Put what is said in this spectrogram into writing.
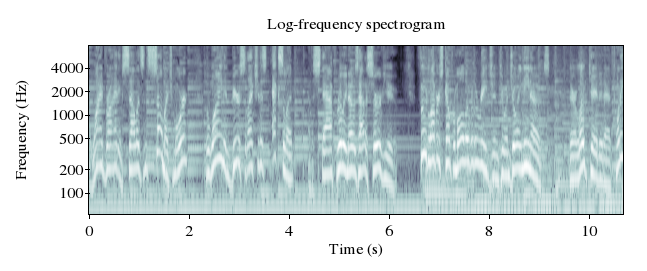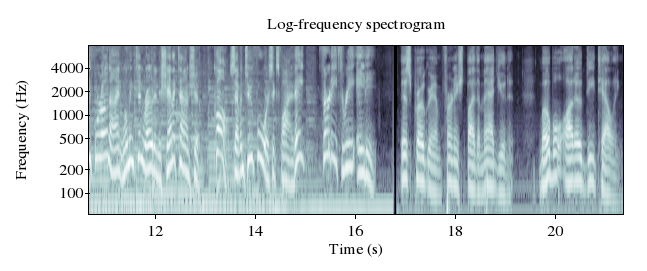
a wide variety of salads, and so much more. The wine and beer selection is excellent, the staff really knows how to serve you. Food lovers come from all over the region to enjoy Nino's. They're located at 2409 Wilmington Road in Neshannock Township. Call 724 658 3380. This program furnished by the MAD Unit, Mobile Auto Detailing.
